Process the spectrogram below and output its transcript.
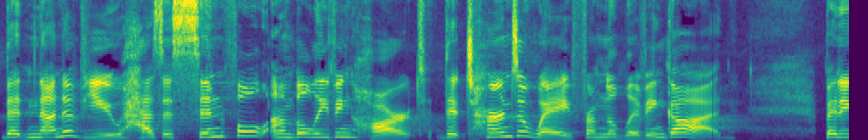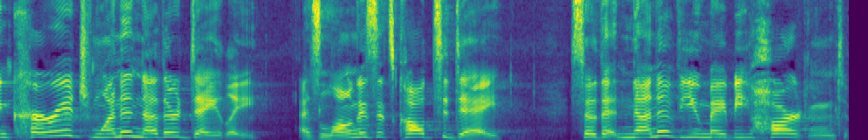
that none of you has a sinful, unbelieving heart that turns away from the living God. But encourage one another daily, as long as it's called today, so that none of you may be hardened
